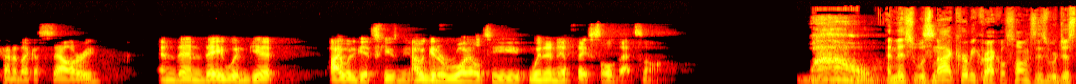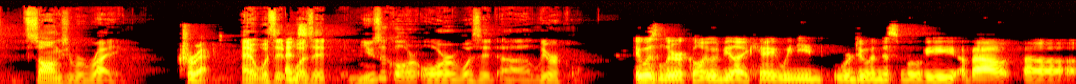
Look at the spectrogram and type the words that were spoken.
kind of like a salary, and then they would get, I would get, excuse me, I would get a royalty when and if they sold that song. Wow. And this was not Kirby Krackle songs. These were just songs you were writing. Correct. And was it And- was it musical or, or was it uh, lyrical? It was lyrical. It would be like, hey, we need, we're doing this movie about uh,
